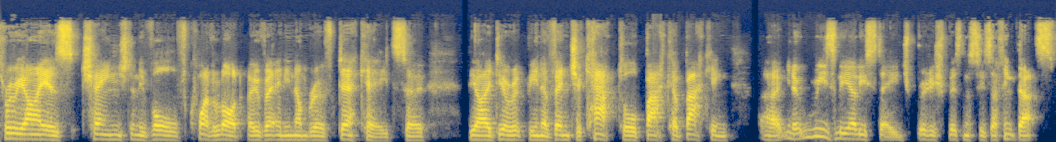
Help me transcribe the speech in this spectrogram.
3i has changed and evolved quite a lot over any number of decades. So the idea of being a venture capital backer backing, uh, you know, reasonably early stage British businesses, I think that's,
